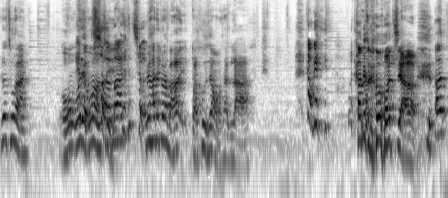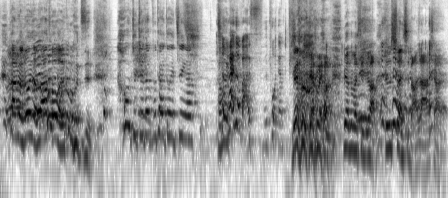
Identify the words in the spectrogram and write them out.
他就突然，我我有点忘记，扯吗？扯没有，他就突然把他把裤子这样往下拉。他我跟你他没有跟我讲，他他没有跟我讲说他脱我的裤子，然后我就觉得不太对劲啊。扯开就把它撕破，这样没有没有没有没有那么戏剧化，就是顺势把它拉下来。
